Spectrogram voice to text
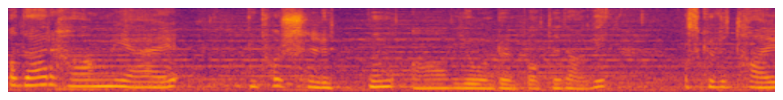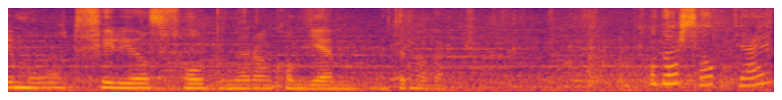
Og der hang jeg på slutten av Jorden rundt på 80 dager og skulle ta imot Fylios Fogg når han kom hjem etter å ha vært. Og der satt jeg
